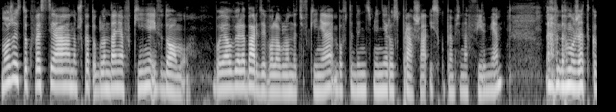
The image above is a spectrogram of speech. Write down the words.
Może jest to kwestia na przykład oglądania w kinie i w domu, bo ja o wiele bardziej wolę oglądać w kinie, bo wtedy nic mnie nie rozprasza i skupiam się na filmie. A w domu rzadko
